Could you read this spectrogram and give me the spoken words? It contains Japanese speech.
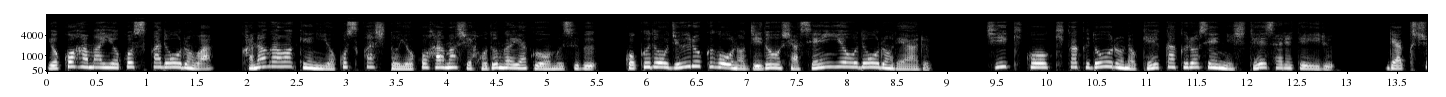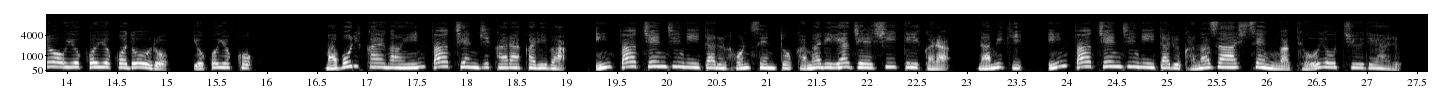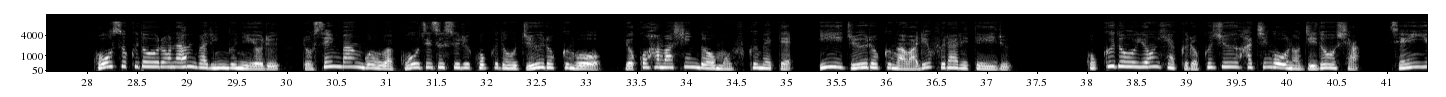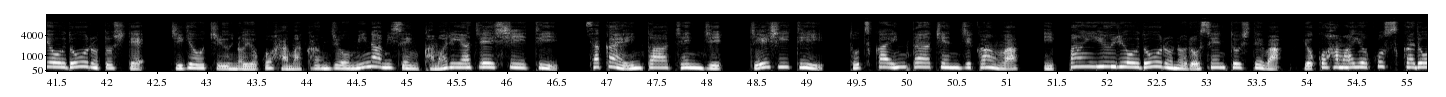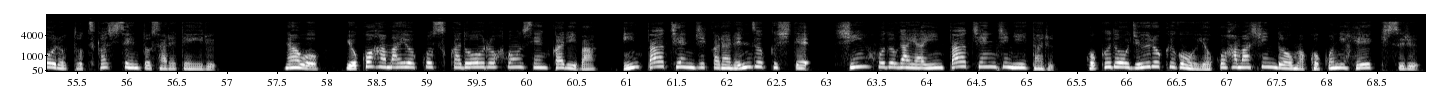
横浜横須賀道路は、神奈川県横須賀市と横浜市保土ヶ谷区を結ぶ国道16号の自動車専用道路である。地域高規格道路の計画路線に指定されている。略称横横道路、横横。まぼり海岸インターチェンジから狩場、インターチェンジに至る本線とカマリア JCT から並木、インターチェンジに至る金沢支線が共用中である。高速道路ナンバリングによる路線番号は後述する国道16号、横浜新道も含めて E16 が割り振られている。国道468号の自動車専用道路として事業中の横浜環状南線カマリア JCT、栄インターチェンジ、JCT、戸塚インターチェンジ間は一般有料道路の路線としては横浜横須賀道路戸塚支線とされている。なお、横浜横須賀道路本線狩場、インターチェンジから連続して、新保土ヶ谷インターチェンジに至る、国道16号横浜新道もここに併記する。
